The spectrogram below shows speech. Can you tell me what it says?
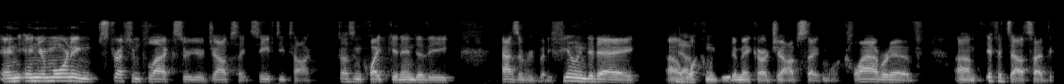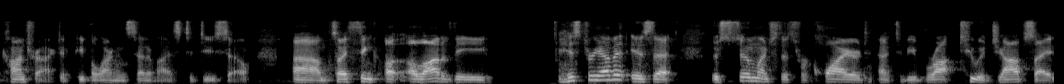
and and your morning stretch and flex or your job site safety talk doesn't quite get into the how's everybody feeling today uh, yeah. What can we do to make our job site more collaborative? Um, if it's outside the contract, if people aren't incentivized to do so. Um, so I think a, a, lot of the history of it is that there's so much that's required uh, to be brought to a job site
